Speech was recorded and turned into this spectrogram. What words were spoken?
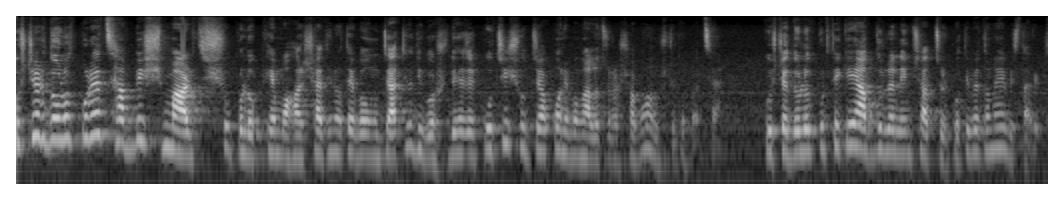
কুষ্টিয়ার দৌলতপুরে ২৬ মার্চ উপলক্ষে মহান স্বাধীনতা এবং জাতীয় দিবস দুই হাজার পঁচিশ উদযাপন এবং আলোচনা সভা অনুষ্ঠিত হয়েছে। কুষ্টিয়ার দৌলতপুর থেকে আব্দুল আলিম সাচ্চুর প্রতিবেদনে বিস্তারিত।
